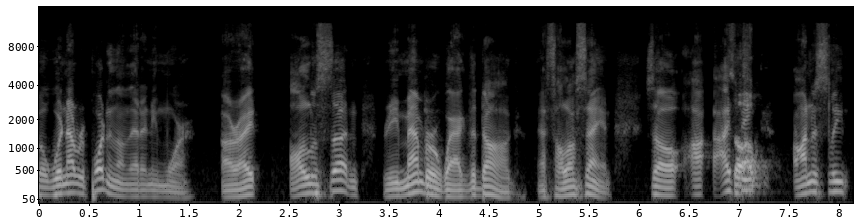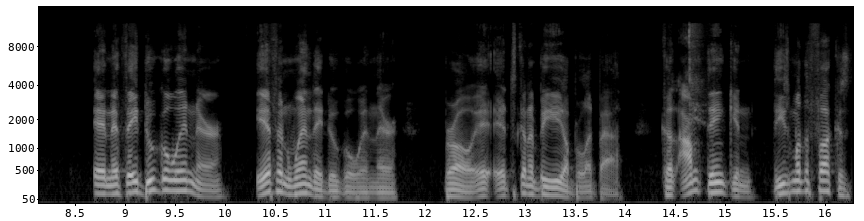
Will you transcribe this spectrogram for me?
but we're not reporting on that anymore. All right. All of a sudden, remember wag the dog. That's all I'm saying. So I, I So- think honestly, and if they do go in there, if and when they do go in there, bro, it, it's gonna be a bloodbath. Because I'm thinking these motherfuckers.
